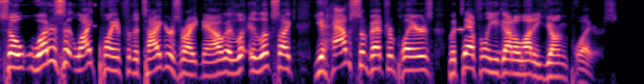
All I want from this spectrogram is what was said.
So, what is it like playing for the Tigers right now? It, lo- it looks like you have some veteran players, but definitely you got a lot of young players.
